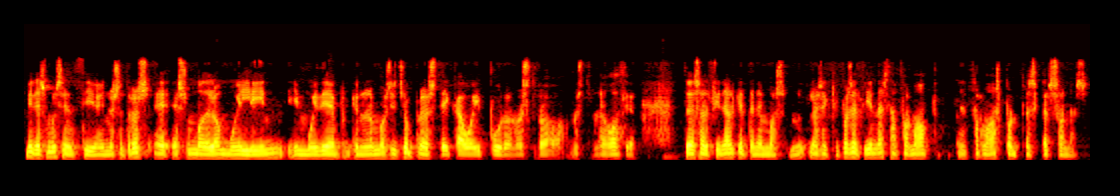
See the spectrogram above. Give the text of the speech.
Mira, es muy sencillo y nosotros eh, es un modelo muy lean y muy de, porque no lo hemos dicho, pero es takeaway puro nuestro, nuestro negocio. Entonces, al final, ¿qué tenemos? Los equipos de tienda están formados, formados por tres personas.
